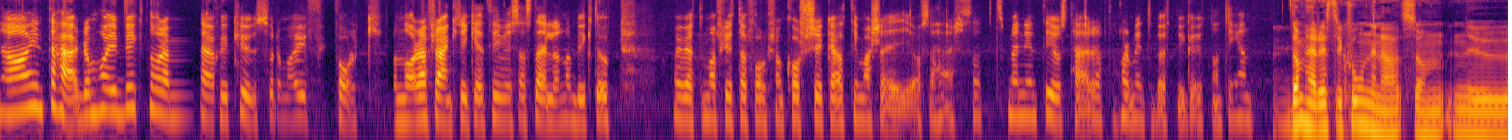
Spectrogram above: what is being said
Ja, inte här. De har ju byggt några militärsjukhus och de har ju folk från norra Frankrike till vissa ställen och byggt upp. Jag vet de har flyttat folk från Korsika till Marseille och så här. Så att, men inte just här, har de inte behövt bygga ut någonting än. De här restriktionerna som nu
